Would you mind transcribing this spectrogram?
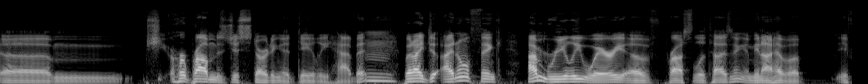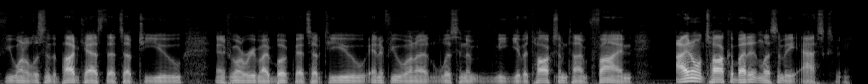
um, she, her problem is just starting a daily habit. But I do, I don't think I'm really wary of proselytizing. I mean, I have a. If you want to listen to the podcast, that's up to you. And if you want to read my book, that's up to you. And if you want to listen to me give a talk sometime, fine. I don't talk about it unless somebody asks me.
